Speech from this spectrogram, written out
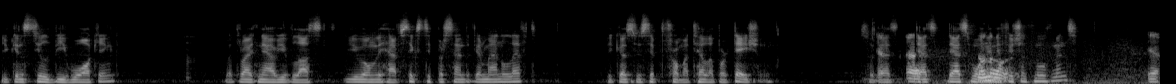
You can still be walking. But right now you've lost. You only have sixty percent of your mana left because you zipped from a teleportation. So Yeah, that's uh, that's that's one no, no. inefficient movement. Yeah,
